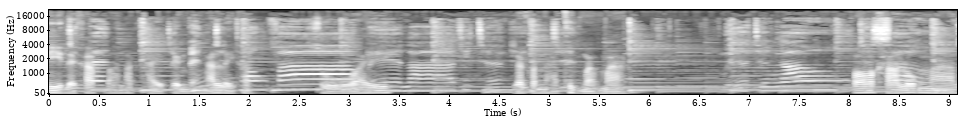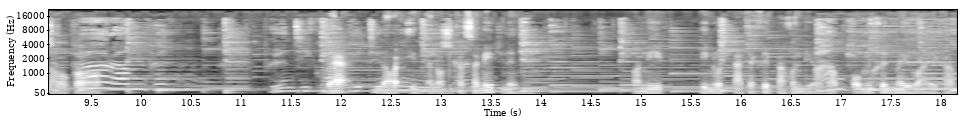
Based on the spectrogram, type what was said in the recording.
นี่เลยครับบ้านรักไทยเป็นอย่างนั้นเลยครับ สวย แล้วก็น่าทึ่งมากๆ พอขาลงมาเราก็แวะดอยอินทนนท์กันสักนิดหนึ่ง ตอนนี้พี่นุชน่าจะขึ้นมาคนเดียวครับ ผมขึ้นไม่ไหวครับ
